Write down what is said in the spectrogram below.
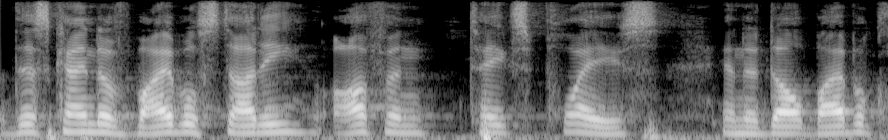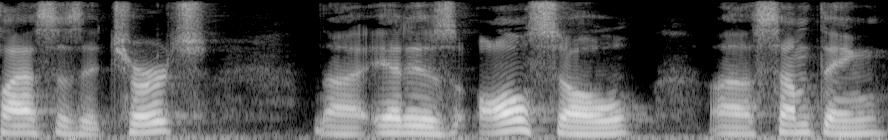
This kind of Bible study often takes place in adult Bible classes at church uh, it is also uh, something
